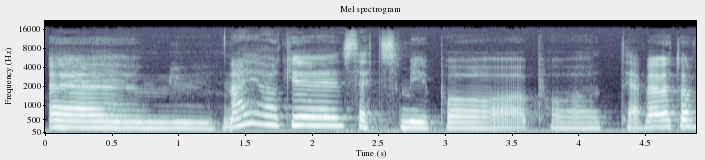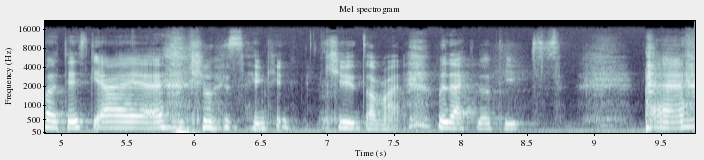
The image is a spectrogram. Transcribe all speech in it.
Ehm, nei, jeg har ikke sett så mye på, på TV. Vet du hva, faktisk? Jeg, jeg lå i sengen. Gud a meg. Men det er ikke noe tips. Uh.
